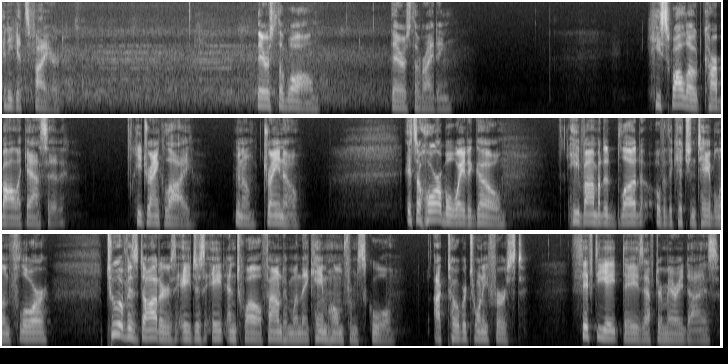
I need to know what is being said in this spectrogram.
and he gets fired. There's the wall. There's the writing. He swallowed carbolic acid. He drank lye, you know, Drano. It's a horrible way to go. He vomited blood over the kitchen table and floor. Two of his daughters, ages 8 and 12, found him when they came home from school, October 21st, 58 days after Mary dies.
